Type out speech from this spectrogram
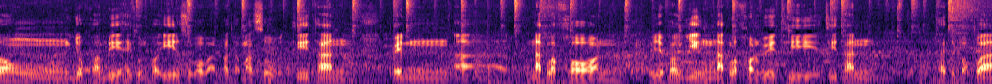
ต้องยกความดีให้คุณพ่ออีทสุภวัตปัทมสูตรที่ท่านเป็นนักละครโดยเฉพาะยิ่งนักละครเวทีที่ท่านถ้าจะบอกว่า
